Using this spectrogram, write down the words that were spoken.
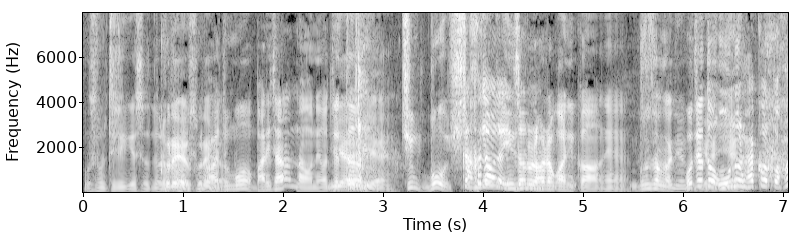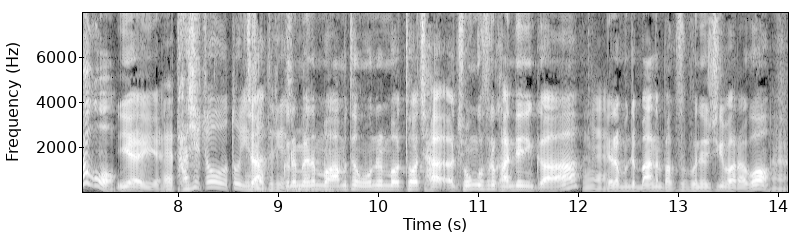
웃음을 드리기 위해서 노력하고 그래요, 있습니다. 그래요. 아주 뭐 말이 잘 안 나오네. 어쨌든 예, 예. 지금 뭐 시작하자마자 인사를 하려고 하니까 예. 무슨 상관이에요? 어쨌든 그게? 오늘 예. 할 것도 하고 예, 예. 예, 다시 또, 또 자, 인사드리겠습니다. 그러면은 뭐 아무튼 오늘 뭐 더 좋은 곳으로 간다니까 예. 여러분들 많은 박수 보내주시기 바라고 예.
